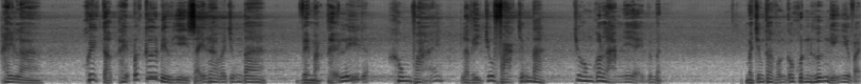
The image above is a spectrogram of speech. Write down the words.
hay là khuyết tật hay bất cứ điều gì xảy ra với chúng ta về mặt thể lý đó không phải là vì Chúa phạt chúng ta. Chúa không có làm như vậy với mình. Mà chúng ta vẫn có khuynh hướng nghĩ như vậy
